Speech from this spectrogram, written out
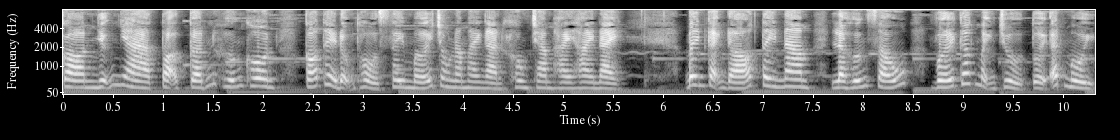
Còn những nhà tọa cấn hướng khôn có thể động thổ xây mới trong năm 2022 này. Bên cạnh đó, Tây Nam là hướng xấu với các mệnh chủ tuổi ất mùi.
